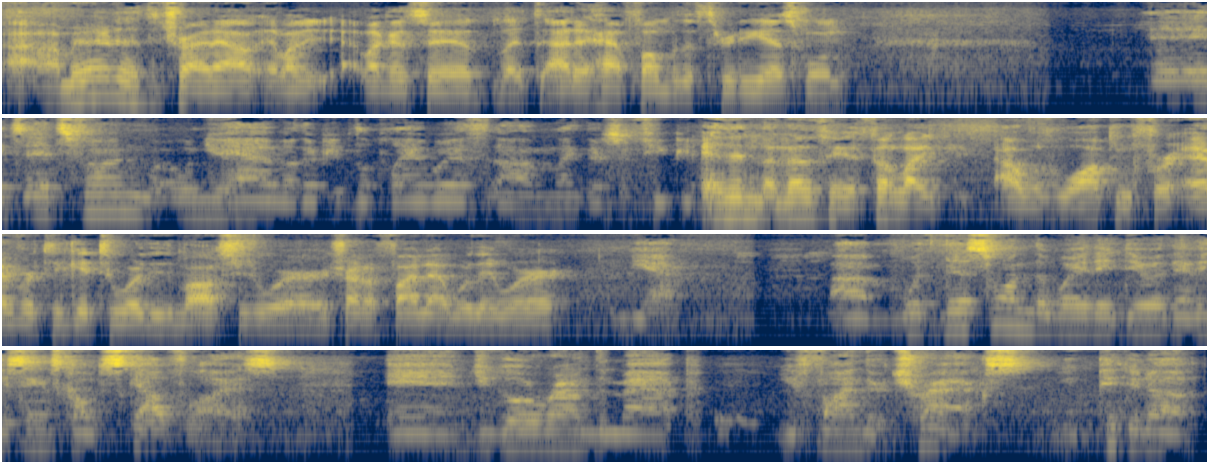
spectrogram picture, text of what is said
I, I mean, I'd have to try it out, and like like I said, like I didn't have fun with the 3ds one. It's it's fun when you have other people to play with. Um, like there's a few people. And then another thing, it felt like I was walking forever to get to where these monsters were, trying to find out where they were. Yeah. Um, with this one, the way they do it, they have these things called scout flies, and you go around the map, you find their tracks, you pick it up.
